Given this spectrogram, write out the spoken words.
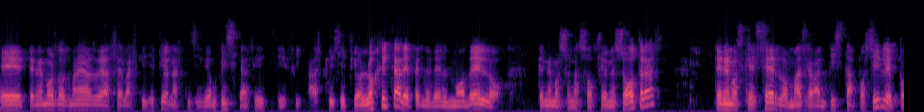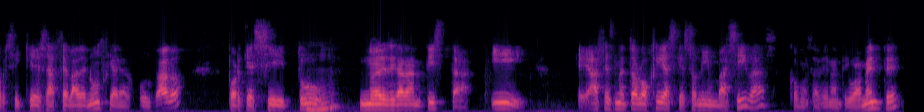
Eh, tenemos dos maneras de hacer la adquisición, adquisición física, adquisición lógica, depende del modelo, tenemos unas opciones u otras. Tenemos que ser lo más garantista posible por si quieres hacer la denuncia en el juzgado, porque si tú no eres garantista y eh, haces metodologías que son invasivas, como se hacían antiguamente,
